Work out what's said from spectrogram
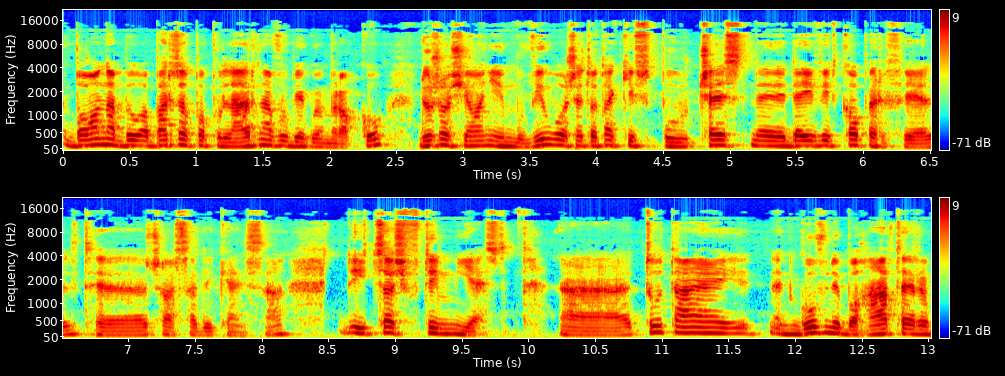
bo ona była bardzo popularna w ubiegłym roku. Dużo się o niej mówiło, że to taki współczesny David Copperfield e, Charlesa Dickensa i coś w tym jest. E, tutaj główny bohater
